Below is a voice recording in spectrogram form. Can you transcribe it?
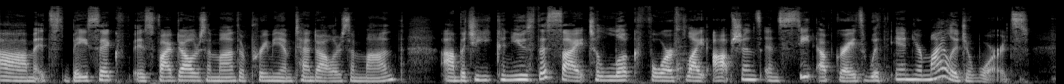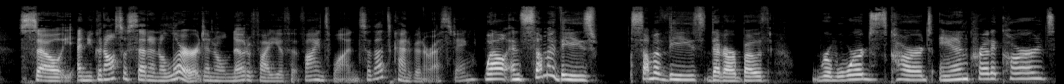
Um, it's basic is five dollars a month, or premium ten dollars a month. Um, but you can use this site to look for flight options and seat upgrades within your mileage awards. So, and you can also set an alert, and it'll notify you if it finds one. So that's kind of interesting. Well, and some of these, some of these that are both rewards cards and credit cards,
